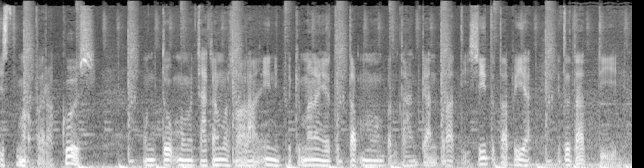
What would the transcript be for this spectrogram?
istimewa para Gus untuk memecahkan persoalan ini. Bagaimana ya tetap mempertahankan tradisi tetapi ya itu tadi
